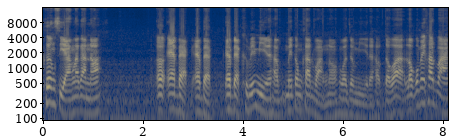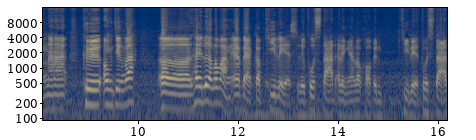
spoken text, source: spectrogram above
เครื่องเสียงแล้วกันเนาะเออแอร์แบ็กแอร์แบ็กแอร์แบ็กคือไม่มีนะครับ ไม่ต้องคาดหวังเนาะว่าจะมีนะครับ แต่ว่าเราก็ไม่คาดหวังนะฮะ คือเอาจริงว่าเอ่อให้เลือกระหว่าง Airbag กับ Keyless หรือ Push Start อะไรเงี้ยเราขอเป็น Keyless Push Start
